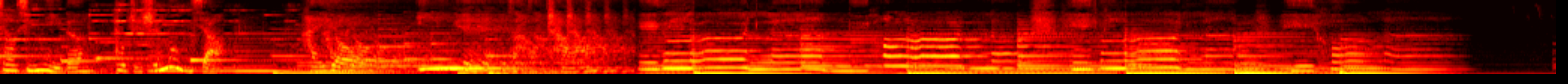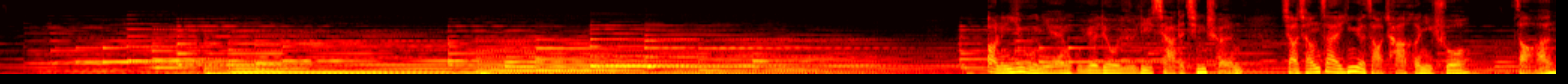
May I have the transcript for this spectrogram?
叫醒你的不只是梦想，还有音乐早茶。二零一五年五月六日立夏的清晨，小强在音乐早茶和你说早安。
